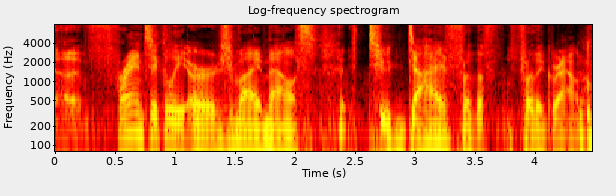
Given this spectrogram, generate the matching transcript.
uh, frantically urge my mount to dive for the for the ground.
